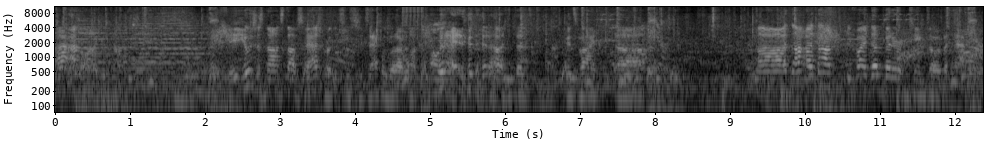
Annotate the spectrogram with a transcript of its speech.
I, I had a lot of good times. It, it was just non-stop Smash Brothers, which is exactly what I wanted. Oh, yeah. It's fine. Uh, uh, I thought I thought if I had done better in teams, I would have been happier,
